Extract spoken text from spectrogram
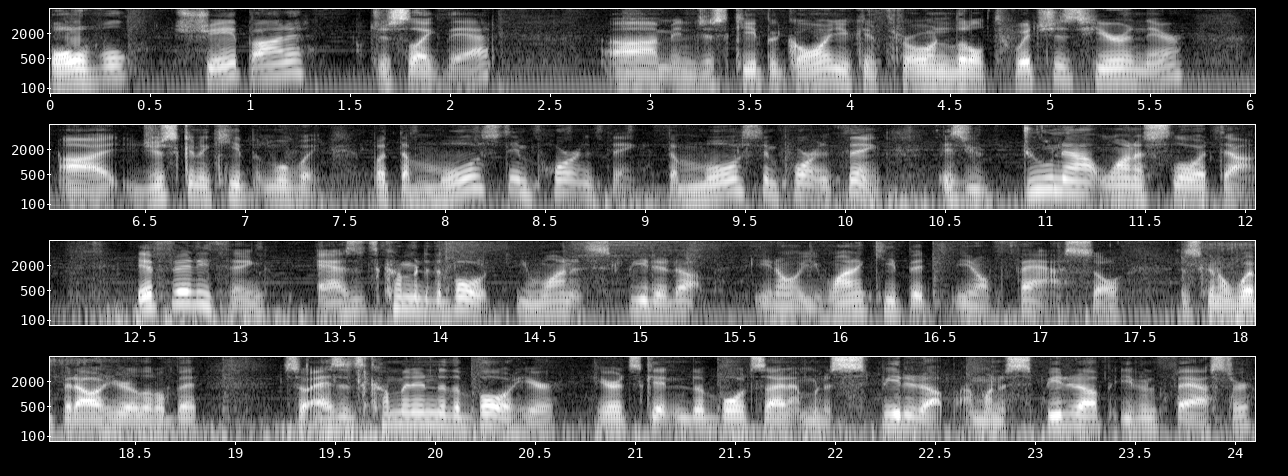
oval shape on it, just like that. Um, and just keep it going. You can throw in little twitches here and there. Uh, you're just gonna keep it moving. But the most important thing, the most important thing is you do not wanna slow it down. If anything, as it's coming to the boat, you wanna speed it up. You know, you wanna keep it, you know, fast. So I'm just gonna whip it out here a little bit. So as it's coming into the boat here, here it's getting to the boat side, I'm gonna speed it up. I'm gonna speed it up even faster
